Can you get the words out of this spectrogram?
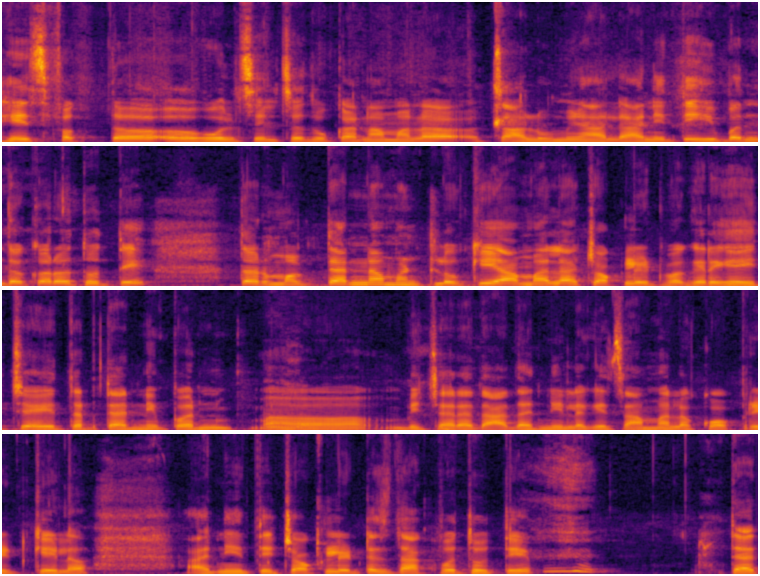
हेच फक्त होलसेलचं दुकान आम्हाला चालू मिळालं आणि तेही बंद करत होते. तर मग त्यांना म्हटलो की आम्हाला चॉकलेट वगैरे घ्यायचे आहे. तर त्यांनी पण बिचाऱ्या दादांनी लगेच आम्हाला कॉपरेट केलं आणि ते चॉकलेटच दाखवत होते. त्यात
